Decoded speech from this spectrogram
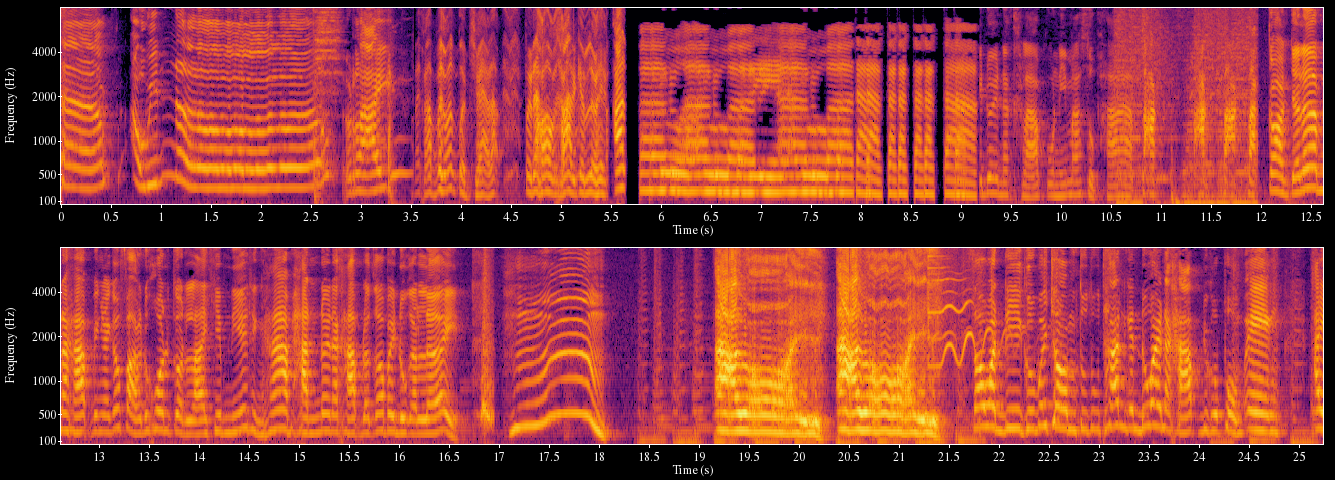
have a winner ไรนะครับไม่ต้องกดแชร์แล้วไปดาวอังคารกันเลยอะปารูอารูบาเรอารูบาตากตากตากตากตากด้วยนะครับ วันนี้มาสุภาพตักตักตักตักก่อนจะเริ่มนะครับ ยังไงก็ฝากทุกคนกดไลค์คลิปนี้ให้ถึง 5,000 ด้วยนะครับ แล้วก็ไปดูกันเลยหืมอร่อย อร่อย สวัสดีคุณผู้ชมทุกๆท่านกันด้วยนะครับ อยู่กับผมเอง ไอ้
